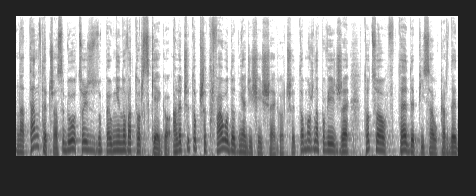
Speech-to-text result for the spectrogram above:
na tamte czasy było coś zupełnie nowatorskiego, ale czy to przetrwało do dnia dzisiejszego? Czy to można powiedzieć, że to, co wtedy pisał kardyn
